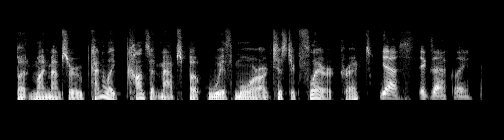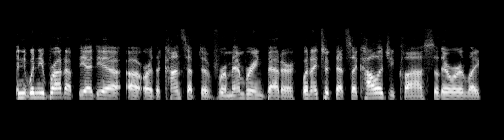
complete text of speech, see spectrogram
But mind maps are kind of like concept maps, but with more artistic flair, correct? Yes, exactly. And when you brought up the idea uh, or the concept of remembering better, when I took that psychology class, so there were like,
